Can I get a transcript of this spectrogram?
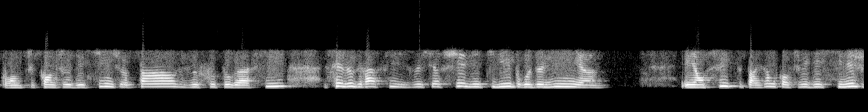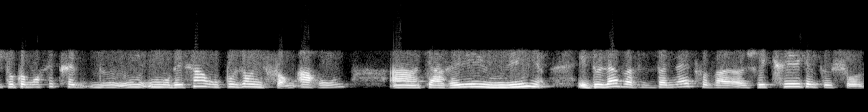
Quand, quand je dessine, je peins, je photographie, c'est le graphisme. Je veux chercher l'équilibre de lignes et ensuite, par exemple, quand je vais dessiner, je peux commencer très, mon dessin en posant une forme, un rond, un carré, une ligne, et de là va, naître, va, je vais créer quelque chose.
